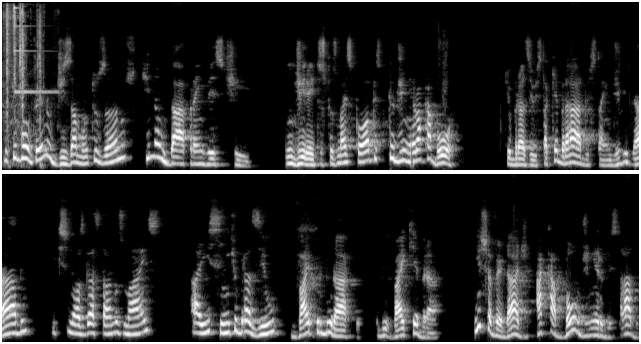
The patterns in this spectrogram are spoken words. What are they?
Porque o governo diz há muitos anos que não dá para investir em direitos para os mais pobres porque o dinheiro acabou. Que o Brasil está quebrado, está endividado e que se nós gastarmos mais, aí sim que o Brasil vai para o buraco, ele vai quebrar. Isso é verdade? Acabou o dinheiro do Estado?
